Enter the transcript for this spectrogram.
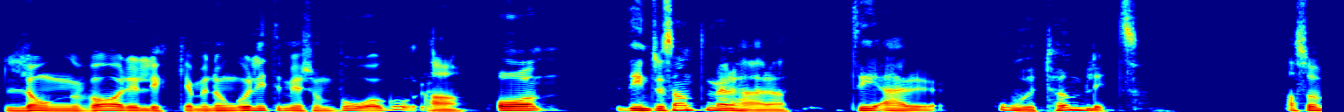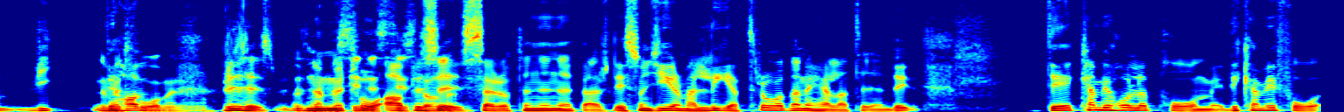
långvarig lycka. Men de går lite mer som vågor. Ja. Och det intressanta med det här är att det är outtömligt. Alltså, vi, Nummer har, två menar jag. Precis, med nummer två. Ja, precis. Serotoninet där. Det som ger de här ledtrådarna hela tiden. Det, det kan vi hålla på med. Det kan vi få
